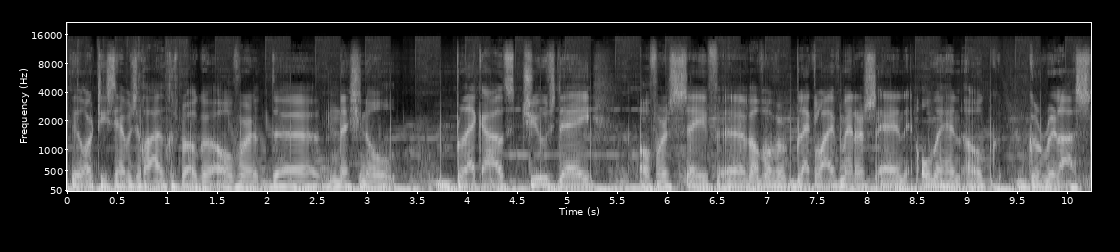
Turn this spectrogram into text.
Veel artiesten hebben zich al uitgesproken over de National Blackout Tuesday. Over, safe, uh, over Black Lives Matters en onder hen ook Gorilla's.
